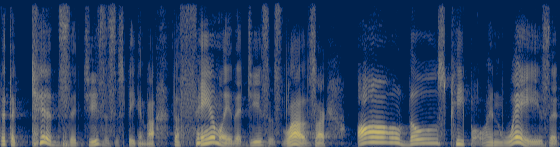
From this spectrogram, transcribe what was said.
that the kids that Jesus is speaking about, the family that Jesus loves, are all those people in ways that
